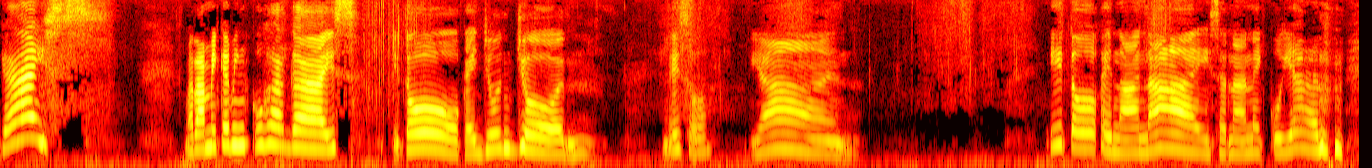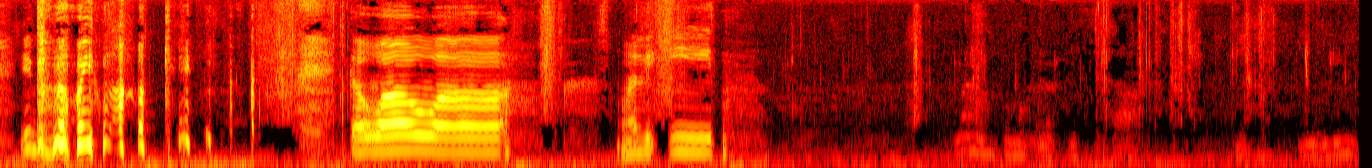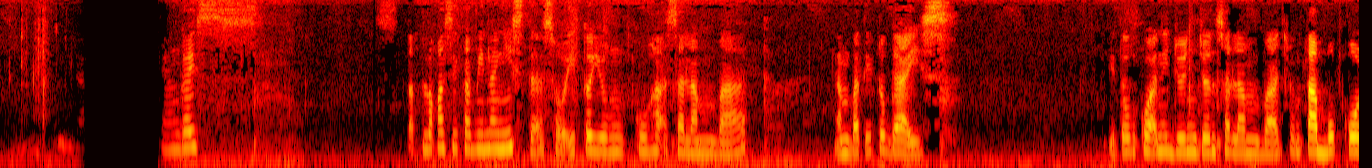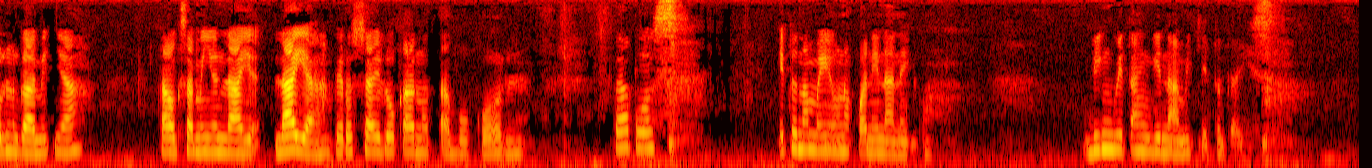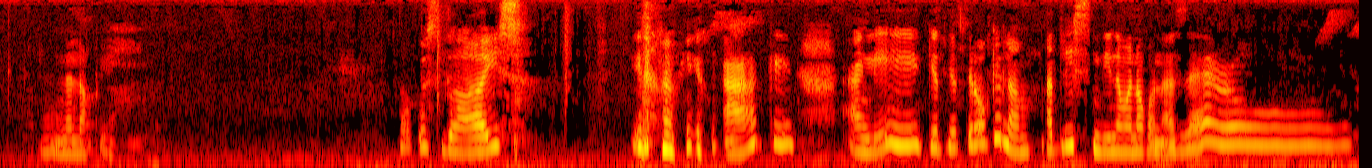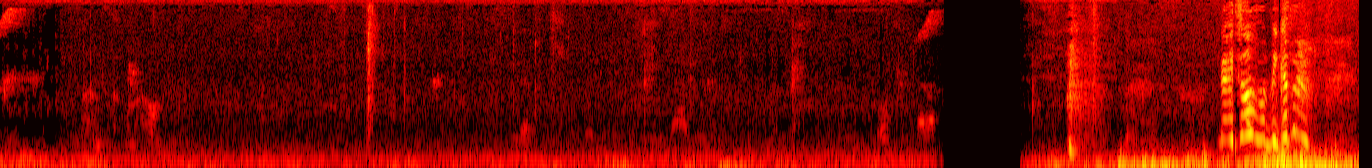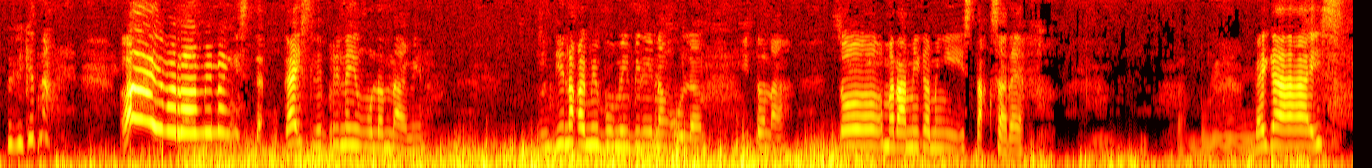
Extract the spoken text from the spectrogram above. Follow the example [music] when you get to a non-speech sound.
guys. Marami kaming kuha guys. Ito kay Junjun. Guys oh. Yan. Ito kay nanay. Sa nanay ko yan. [laughs] Ito naman yung akin. [laughs] Kawawa. Maliit. Yan guys. Tatlo kasi kami ng isda. So ito yung kuha sa lambat. Lambat ito guys. Itong kuha ni Junjun sa lambat. Yung tabukol na gamit niya. Tawag sa amin yung laya. laya pero sa Ilocano tabukol. Tapos ito na may yung nakuha ni nanay ko. Bingwit ang ginamit nito guys. Yung lalaki. Tapos guys, [laughs] ito naman yung akin. Ang liit, cute cute, pero okay lang. At least hindi naman ako na zero. Guys, oh, mabigat na. Mabigat na. Ay, marami ng isda. Guys, libre na yung ulam namin hindi na kami bumibili ng ulam. Ito na. So, marami kaming i-stock sa ref. Bye guys!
